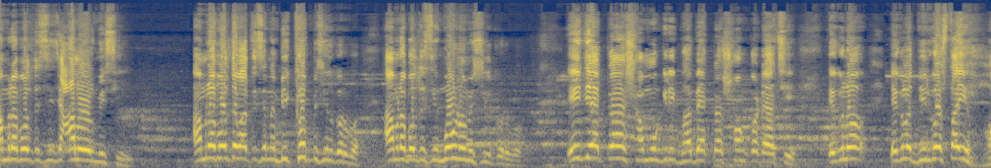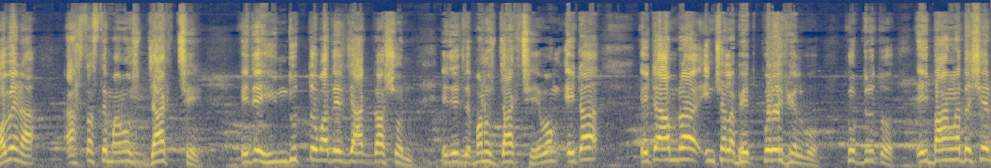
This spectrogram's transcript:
আমরা বলতেছি যে আলোর মিছিল আমরা বলতে পারতেছি না বিক্ষোভ মিছিল করব। আমরা বলতেছি মৌন মিছিল করব। এই যে একটা সামগ্রিকভাবে একটা সংকটে আছি, এগুলো এগুলো দীর্ঘস্থায়ী হবে না, আস্তে আস্তে মানুষ জাগছে এই যে হিন্দুত্ববাদের যে আগ্রাসন, এই যে মানুষ জাগছে এবং এটা এটা আমরা ইনশাল্লাহ ভেদ করেই ফেলব খুব দ্রুত এই বাংলাদেশের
